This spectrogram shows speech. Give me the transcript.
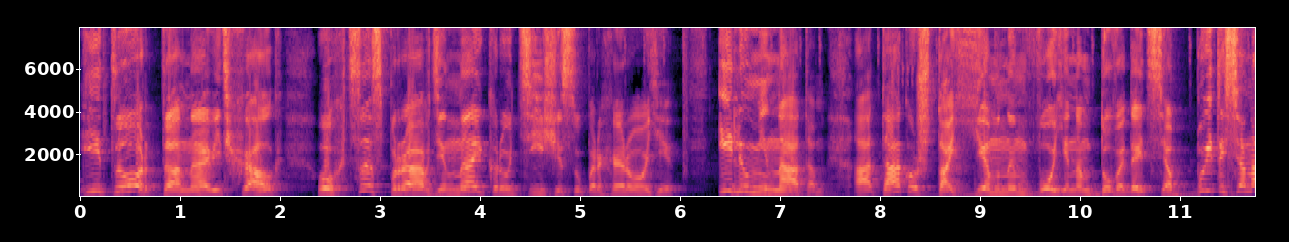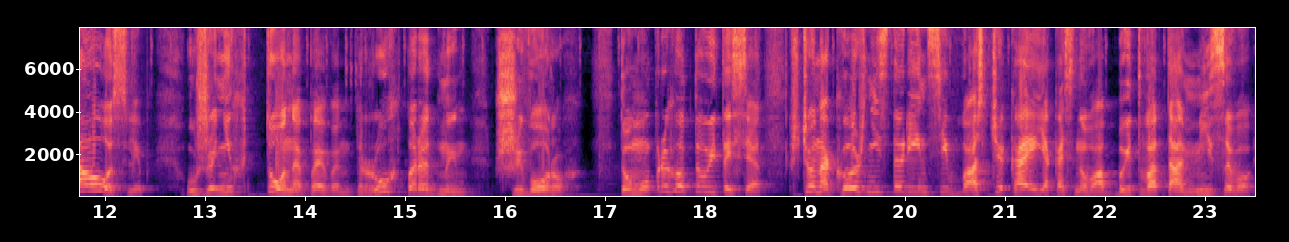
і Тор, та навіть Халк. Ох, це справді найкрутіші супергерої. Ілюмінатам, а також таємним воїнам доведеться битися на осліп. Уже ніхто не певен, друг перед ним чи ворог. Тому приготуйтеся, що на кожній сторінці вас чекає якась нова битва та місиво.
